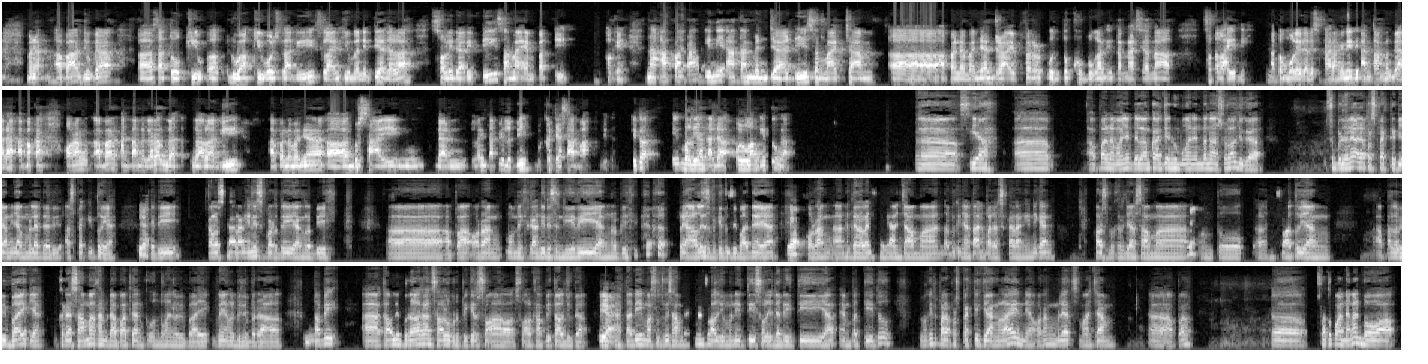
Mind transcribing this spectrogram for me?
apa juga uh, satu key, uh, dua keywords lagi selain humanity adalah solidarity sama empathy. Oke. Okay. Nah, apakah ya, ya. ini akan menjadi semacam uh, apa namanya driver untuk hubungan internasional setelah ini? Hmm. atau mulai dari sekarang ini di antar negara. Apakah orang apa antar negara nggak nggak lagi apa namanya uh, bersaing dan lain tapi lebih bekerja sama gitu. Itu melihat ada peluang itu nggak? Uh, ya uh, apa namanya dalam kajian hubungan internasional juga sebenarnya ada perspektif yang yang melihat dari aspek itu ya. Yeah. Jadi kalau sekarang ini seperti yang lebih uh, apa orang memikirkan diri sendiri yang lebih yeah. realis begitu sifatnya ya. Yeah. Orang uh, negara lain sebagai ancaman, tapi kenyataan pada sekarang ini kan harus bekerja sama yeah. untuk uh, sesuatu yang apa lebih baik ya kerjasama akan mendapatkan keuntungan yang lebih baik mungkin yang lebih liberal hmm. tapi uh, kalau liberal kan selalu berpikir soal soal kapital juga. Yeah. Nah tadi Mas Lutfi sampaikan soal humanity, solidarity, ya, empathy itu mungkin pada perspektif yang lain ya orang melihat semacam uh, apa uh, suatu pandangan bahwa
